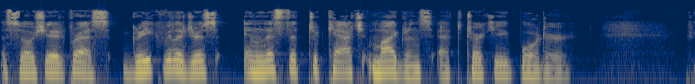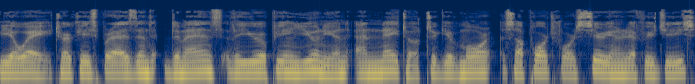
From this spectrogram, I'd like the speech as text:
Associated Press. Greek villagers enlisted to catch migrants at Turkey border. VOA, Turkey's president demands the European Union and NATO to give more support for Syrian refugees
